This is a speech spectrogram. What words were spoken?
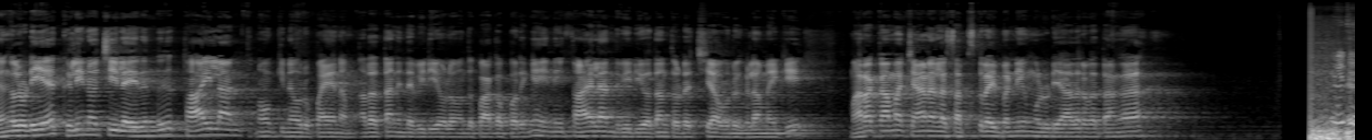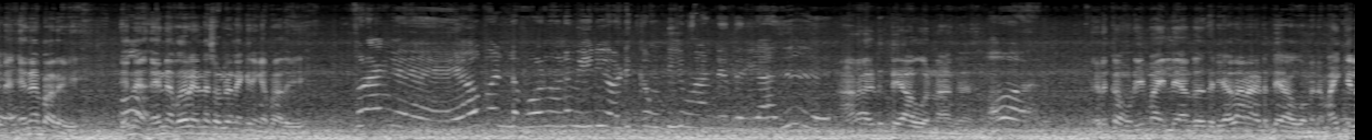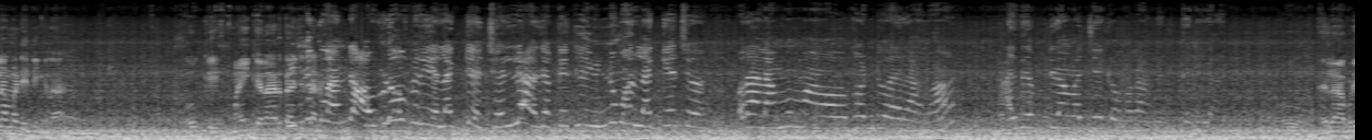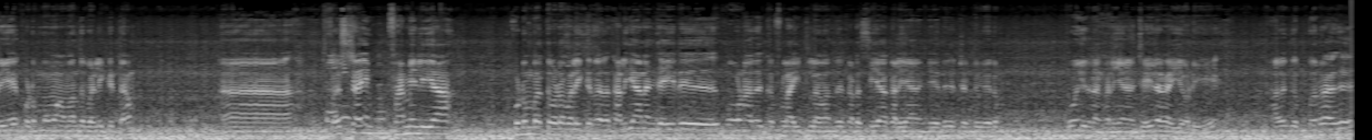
எங்களுடைய கிளிநொச்சியில இருந்து தாய்லாந்து நோக்கின ஒரு பயணம். அதைத்தான் இந்த வீடியோவில் வந்து பார்க்க போறீங்க. இனி தாய்லாந்து வீடியோ தான் தொடர்ச்சியா ஒரு கிழமைக்கு. மறக்காம சேனலை சப்ஸ்கிரைப் பண்ணி உங்களுடைய ஆதரவை தாங்க. என்ன என்ன பாதவி என்ன என்ன வேற என்ன சொல்ல நினைக்கிறீங்க பாதவி வீடியோ எடுக்க முடியுமான்னு தெரியாது. ஆனா எடுத்தே ஆகும் நாங்க. ஓ. எடுக்க முடியுமா இல்லையான்றது தெரியாது. ஆனா எடுத்தே ஆகும் என்ன மைக்கெல்லாம் மாட்டிட்டீங்களா? ஓகே மைக்கெல்லாம் எடுத்தாச்சு வந்து அவ்வளோ பெரிய லக்கேஜ். எல்லா லக்கேஜ்ல இன்னும் ஒரு லக்கேஜ் ஒரு ஆள் அம்மா கொண்டு வராங்க. அது எப்படி தான் தெரியாது. ஓ, எல்லாம் அப்படியே குடும்பமா வந்து வலிக்கிட்டோம். ஃபர்ஸ்ட் டைம் ஃபேமிலியா குடும்பத்தோட வலிக்கிறது. கல்யாணம் செய்து போனதுக்கு ஃப்ளைட்டில் வந்து கடைசியாக கல்யாணம் செய்து ரெண்டு பேரும் போயிருந்தோம் கல்யாணம் செய்த கையோடையே. அதுக்கு பிறகு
